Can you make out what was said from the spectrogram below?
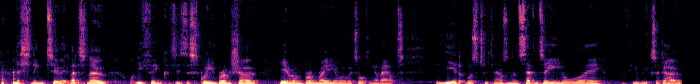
listening to it. Let us know what you think. This is the Screen Brum Show here on Brum Radio, where we're talking about the year that was 2017, all the way a few weeks ago,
